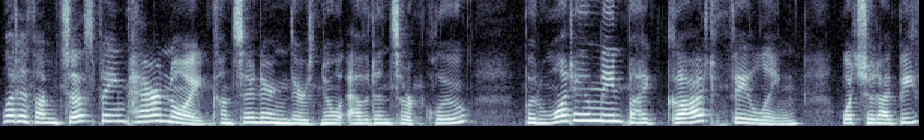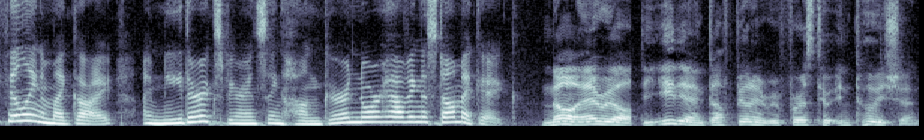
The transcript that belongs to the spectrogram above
？What if I'm just being paranoid, considering there's no evidence or clue? But what do you mean by gut feeling? What should I be feeling in my gut? I'm neither experiencing hunger nor having a stomach ache. No, Ariel. The idiom gut feeling refers to intuition,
